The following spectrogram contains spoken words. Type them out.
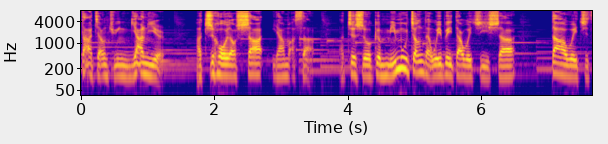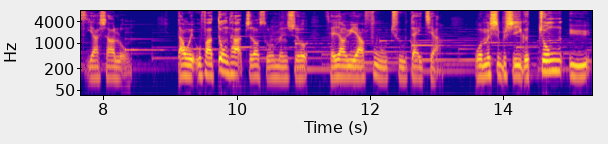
大将军亚尼尔，他之后要杀亚玛撒。啊，这时候更明目张胆违背大卫之意，杀大卫之子押沙龙。大卫无法动他，直到所罗门时候，才让约押付出代价。我们是不是一个忠于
